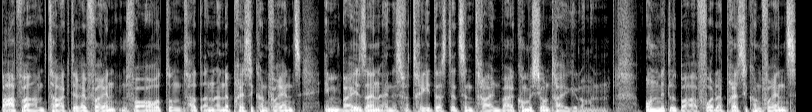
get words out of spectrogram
Barb war am Tag der Referenten vor Ort und hat an einer Pressekonferenz im Beisein eines Vertreters der Zentralen Wahlkommission teilgenommen. Unmittelbar vor der Pressekonferenz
